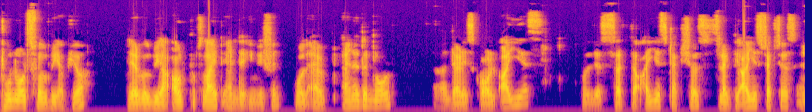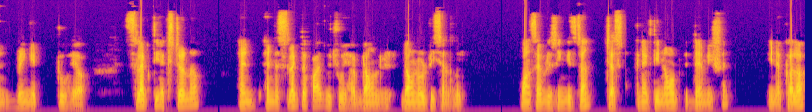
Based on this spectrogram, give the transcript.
two nodes will be appear there will be a output light and the emission. Will add another node uh, that is called IES we'll just set the IES textures select the IES textures and bring it to here. Select the external and and select the file which we have down downloaded recently. Once everything is done just connect the node with the emission in a color.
